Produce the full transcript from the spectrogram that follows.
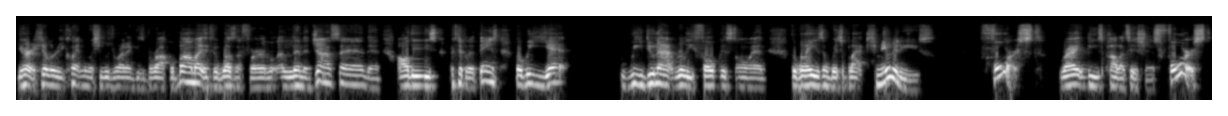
You heard Hillary Clinton when she was running against Barack Obama. If it wasn't for Lyndon Johnson and all these particular things, but we yet we do not really focus on the ways in which black communities forced right these politicians forced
